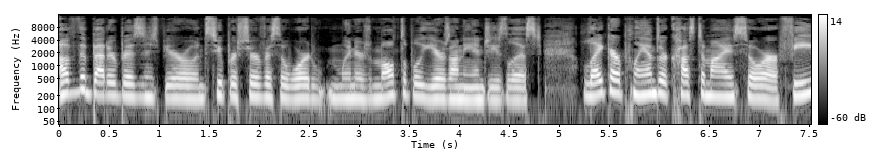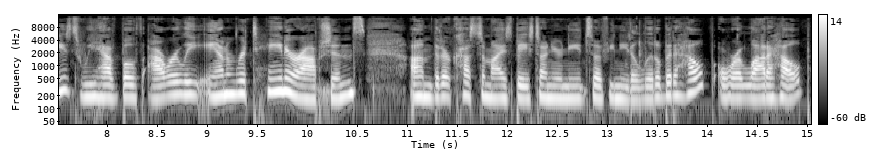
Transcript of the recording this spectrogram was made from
of the Better Business Bureau and Super Service Award winners multiple years on Angie's list. Like our plans are customized, so are our fees. We have both hourly and retainer options um, that are customized based on your needs. So if you need a little bit of help or a lot of help,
